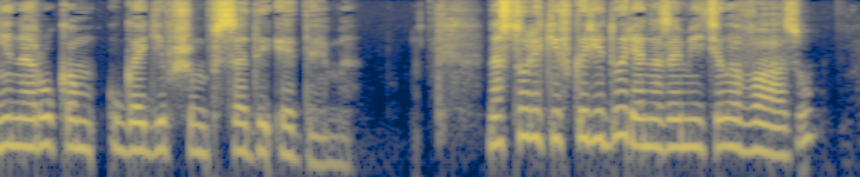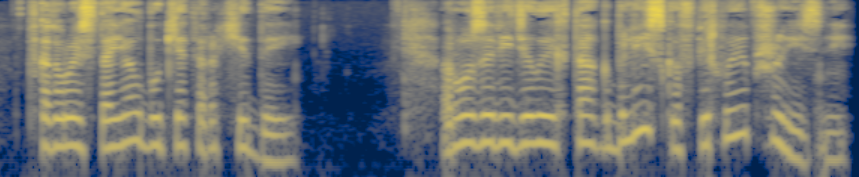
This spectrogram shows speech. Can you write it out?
ненаруком угодившим в сады Эдема. На столике в коридоре она заметила вазу, в которой стоял букет орхидей. Роза видела их так близко впервые в жизни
